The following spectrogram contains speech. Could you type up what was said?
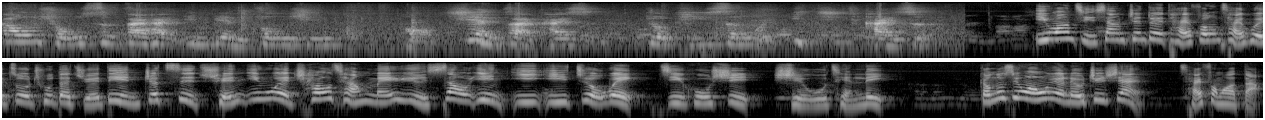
高雄市灾害应变中心，哦，现在开始就提升为一级开设。以往几项针对台风才会做出的决定，这次全因为超强梅雨效应一一就位，几乎是史无前例。港都新闻网员刘志善采访报道。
